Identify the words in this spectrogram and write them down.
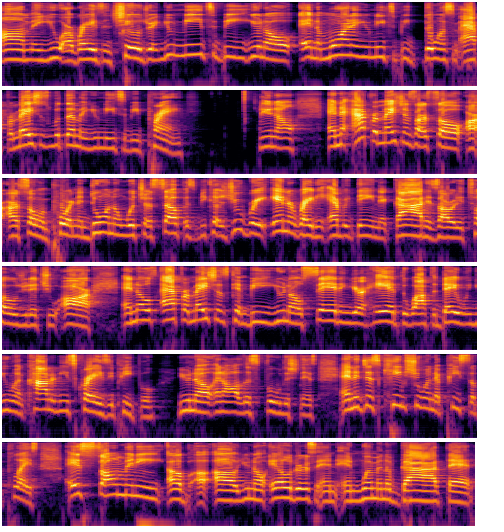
um and you are raising children, you need to be, you know, in the morning you need to be doing some affirmations with them and you need to be praying you know and the affirmations are so are, are so important and doing them with yourself is because you're reiterating everything that god has already told you that you are. And those affirmations can be you know said in your head throughout the day when you encounter these crazy people you know and all this foolishness. And it just keeps you in a peace of place. It's so many of uh, uh you know elders and and women of god that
